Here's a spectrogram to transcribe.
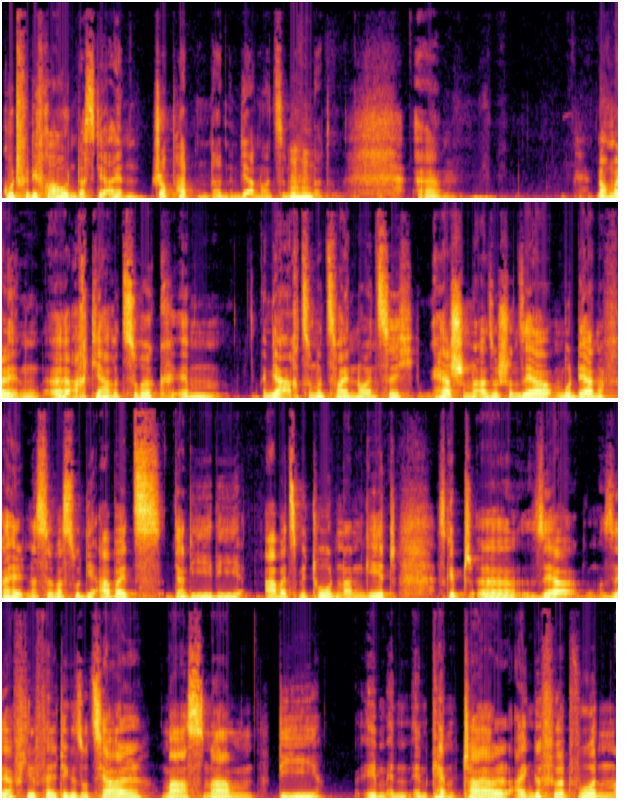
gut für die Frauen, dass die einen Job hatten dann im Jahr 1900. Mhm. Ähm, Nochmal in, äh, acht Jahre zurück, im im Jahr 1892 herrschen also schon sehr moderne Verhältnisse, was so die Arbeits, ja, die, die Arbeitsmethoden angeht. Es gibt äh, sehr, sehr vielfältige Sozialmaßnahmen, die eben in, in Kemptal eingeführt wurden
